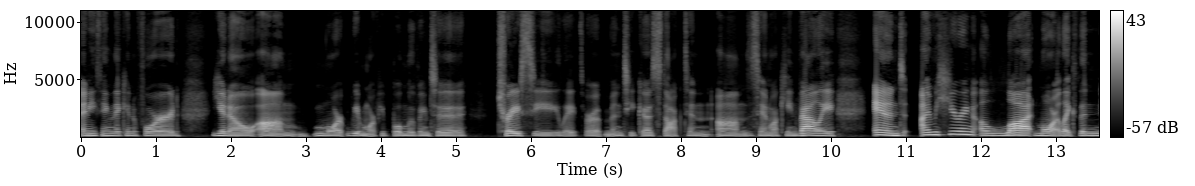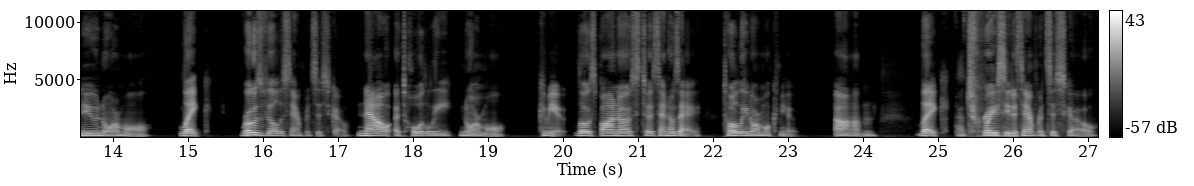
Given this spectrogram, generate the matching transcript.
anything they can afford. You know, um, more we have more people moving to Tracy, Lathrop, Manteca, Stockton, um, the San Joaquin Valley. And I'm hearing a lot more like the new normal, like Roseville to San Francisco, now a totally normal commute. Los Banos to San Jose, totally normal commute. Um, like That's Tracy crazy. to San Francisco,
